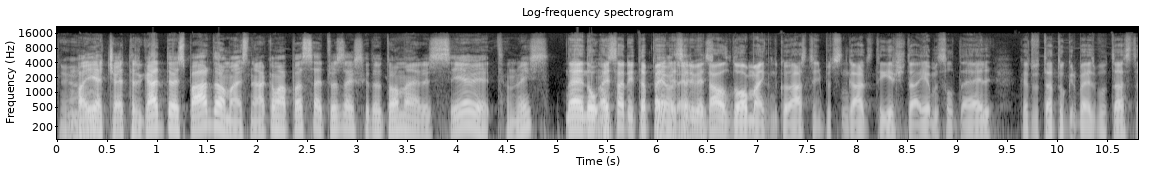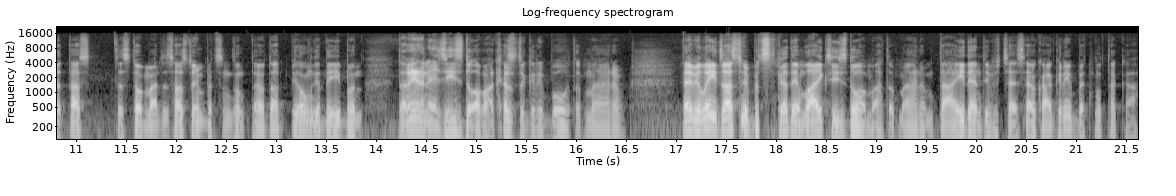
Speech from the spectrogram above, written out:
Paiet 4 gadi, tu esi pārdomājis. Nākamā pasē tu uzrakst, ka tu tomēr esi sieviete. Un viss. Nē, nu, Nu, es arī tāpēc, es arī vienalga domāju, ka nu, ka 18 gadus tieši tā iemesla dēļ, ka tu, tad tu gribēsi būt tas, tad tas, tas tomēr tas 18, un tev tāda pilngadība, un tā vienreiz izdomā, kas tu gribi būt. Apmēram. Tev ir līdz 18 gadiem laiks izdomāt, apmēram tā, identificē sev kā gribi, bet nu tā kā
